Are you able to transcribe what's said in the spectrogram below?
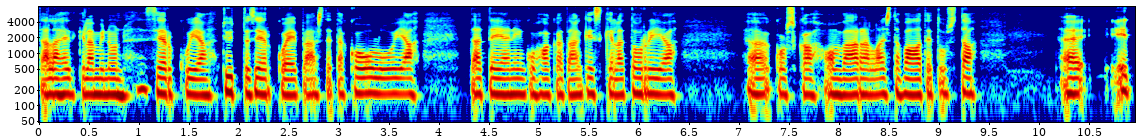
tällä hetkellä minun serkku ja tyttöserkku ei päästetä kouluun ja tätejä niin kuin hakataan keskellä toria, koska on vääränlaista vaatetusta. Et,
